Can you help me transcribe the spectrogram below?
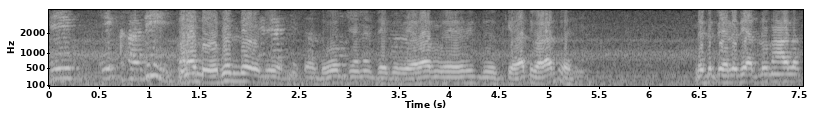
એ ખાધી અને દોધ જ લેવો જોઈએ. દોધ જેને જે વ્યવહારમાં એવી દોધ હોય નહીં તો પહેલેથી આટલું ના હાલત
